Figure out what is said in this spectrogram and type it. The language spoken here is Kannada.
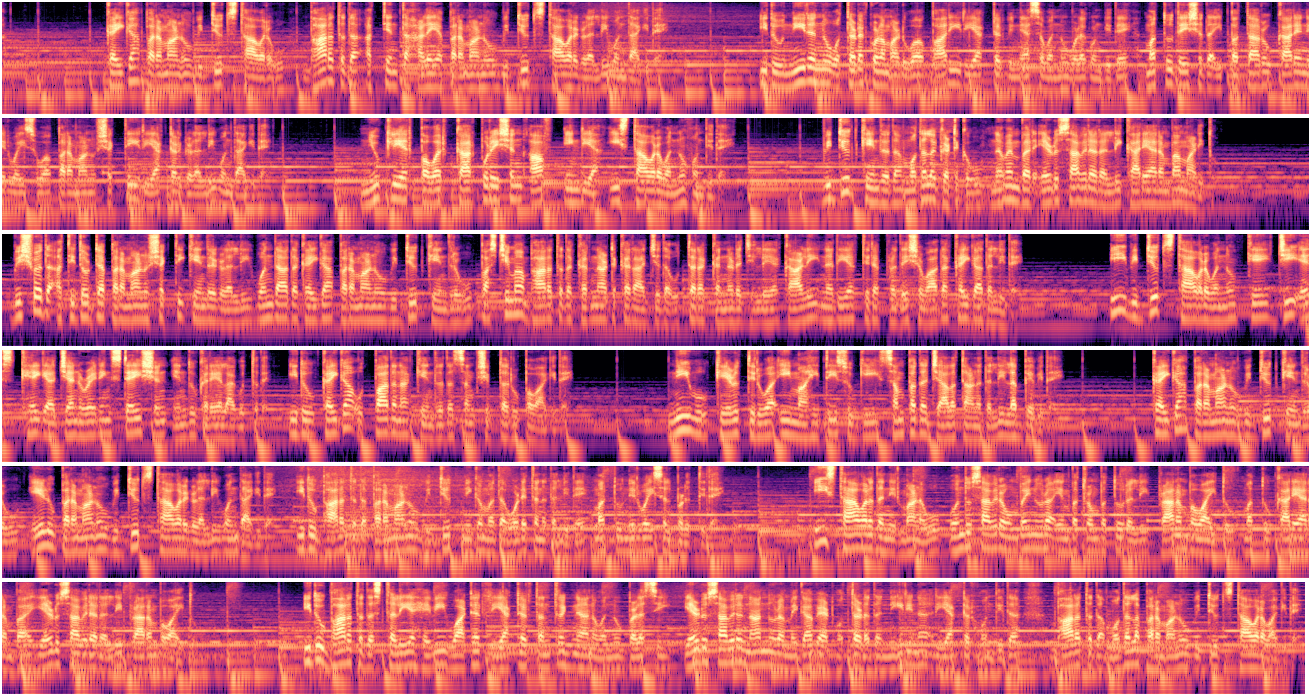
ಕೈಗಾ ಪರಮಾಣು ವಿದ್ಯುತ್ ಸ್ಥಾವರವು ಭಾರತದ ಅತ್ಯಂತ ಹಳೆಯ ಪರಮಾಣು ವಿದ್ಯುತ್ ಸ್ಥಾವರಗಳಲ್ಲಿ ಒಂದಾಗಿದೆ. ಇದು ನೀರನ್ನು ಒತ್ತಡಕ್ಕೊಳಮಾಡುವ ಭಾರೀ ರಿಯಾಕ್ಟರ್ ವಿನ್ಯಾಸವನ್ನು ಒಳಗೊಂಡಿದೆ ಮತ್ತು ದೇಶದ ಇಪ್ಪತ್ತಾರು ಕಾರ್ಯನಿರ್ವಹಿಸುವ ಪರಮಾಣು ಶಕ್ತಿ ರಿಯಾಕ್ಟರ್ಗಳಲ್ಲಿ ಒಂದಾಗಿದೆ. Nuclear power corporation of India ಈ ಸ್ಥಾವರವನ್ನು ಹೊಂದಿದೆ. ವಿದ್ಯುತ್ ಕೇಂದ್ರದ ಮೊದಲ ಘಟಕವು ನವೆಂಬರ್ ಎರಡು ಸಾವಿರರಲ್ಲಿ ಕಾರ್ಯಾರಂಭ ಮಾಡಿತು. ವಿಶ್ವದ ಅತಿದೊಡ್ಡ ಪರಮಾಣು ಶಕ್ತಿ ಕೇಂದ್ರಗಳಲ್ಲಿ ಒಂದಾದ ಕೈಗಾ ಪರಮಾಣು ವಿದ್ಯುತ್ ಕೇಂದ್ರವು ಪಶ್ಚಿಮ ಭಾರತದ ಕರ್ನಾಟಕ ರಾಜ್ಯದ ಉತ್ತರ ಕನ್ನಡ ಜಿಲ್ಲೆಯ ಕಾಳಿ ನದಿಯ ತೀರ ಪ್ರದೇಶವಾದ ಕೈಗಾದಲ್ಲಿದೆ. ಈ ವಿದ್ಯುತ್ ಸ್ಥಾವರವನ್ನು ಕೆಜಿಎಸ್ ಖೈಗಾ ಜನರೇಟಿಂಗ್ ಸ್ಟೇಷನ್ ಎಂದು ಕರೆಯಲಾಗುತ್ತದೆ. ಇದು ಕೈಗಾ ಉತ್ಪಾದನಾ ಕೇಂದ್ರದ ಸಂಕ್ಷಿಪ್ತ ರೂಪವಾಗಿದೆ. ನೀವು ಕೇಳುತ್ತಿರುವ ಈ ಮಾಹಿತಿ ಸುಗ್ಗಿ ಸಂಪದ ಜಾಲತಾಣದಲ್ಲಿ ಲಭ್ಯವಿದೆ. ಕೈಗಾ ಪರಮಾಣು ವಿದ್ಯುತ್ ಕೇಂದ್ರವು ಏಳು ಪರಮಾಣು ವಿದ್ಯುತ್ ಸ್ಥಾವರಗಳಲ್ಲಿ ಒಂದಾಗಿದೆ. ಇದು ಭಾರತದ ಪರಮಾಣು ವಿದ್ಯುತ್ ನಿಗಮದ ಒಡೆತನದಲ್ಲಿದೆ ಮತ್ತು ನಿರ್ವಹಿಸಲ್ಪಡುತ್ತಿದೆ. ಈ ಸ್ಥಾವರದ ನಿರ್ಮಾಣವು ಒಂದು ಸಾವಿರ ಒಂಬೈನೂರ ಎಂಬತ್ತೊಂಬತ್ತರಲ್ಲಿ ಪ್ರಾರಂಭವಾಯಿತು ಮತ್ತು ಕಾರ್ಯಾರಂಭ ಎರಡು ಸಾವಿರರಲ್ಲಿ ಪ್ರಾರಂಭವಾಯಿತು. ಇದು ಭಾರತದ ಸ್ಥಳೀಯ ಹೆವಿ ವಾಟರ್ ರಿಯಾಕ್ಟರ್ ತಂತ್ರಜ್ಞಾನವನ್ನು ಬಳಸಿ ಎರಡು ಸಾವಿರ ನಾನ್ನೂರ ಮೆಗಾವ್ಯಾಟ್ ಒತ್ತಡದ ನೀರಿನ ರಿಯಾಕ್ಟರ್ ಹೊಂದಿದ ಭಾರತದ ಮೊದಲ ಪರಮಾಣು ವಿದ್ಯುತ್ ಸ್ಥಾವರವಾಗಿದೆ.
